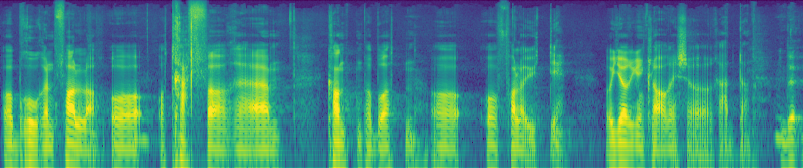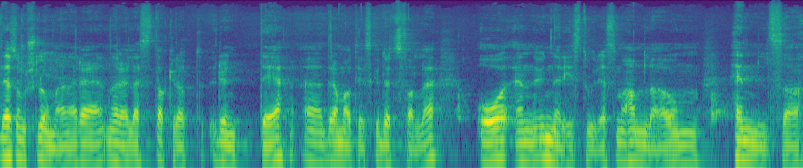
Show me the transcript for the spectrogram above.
og broren faller og, og treffer eh, kanten på båten og, og faller uti. Og Jørgen klarer ikke å redde den. Det, det som slo meg når jeg, når jeg leste akkurat rundt det eh, dramatiske dødsfallet, og en underhistorie som handla om hendelser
